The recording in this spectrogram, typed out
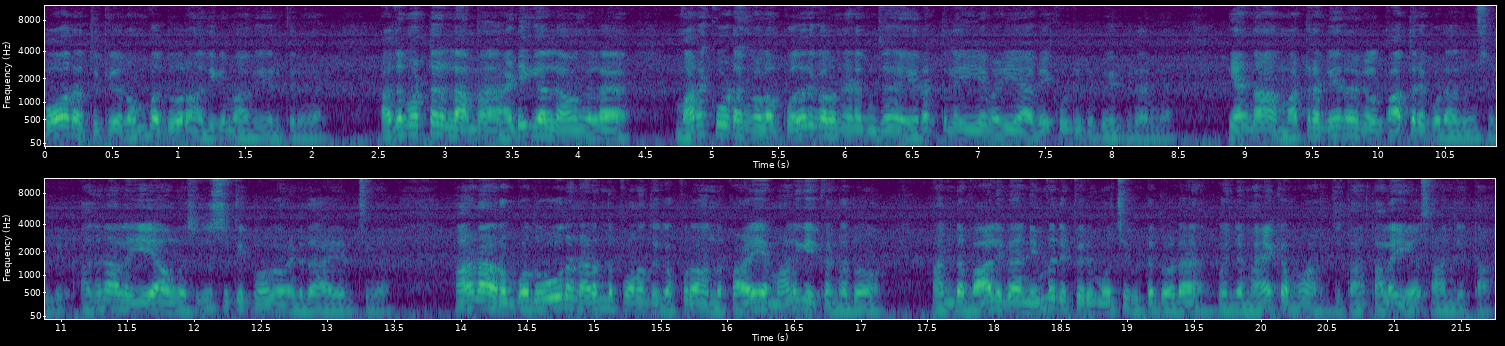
போகிறதுக்கு ரொம்ப தூரம் அதிகமாக இருக்குதுங்க. அது மட்டும் இல்லாமல் அடிகள் அவங்கள மரக்கூடங்களும் புதர்களும் நிறைஞ்ச இடத்துலையே வழியாகவே கூட்டிகிட்டு போயிருக்கிறாருங்க. ஏன்னா மற்ற வீரர்கள் பார்த்துடக்கூடாதுன்னு சொல்லி. அதனாலேயே அவங்க சுற்றி சுற்றி போக வேண்டியதாக ஆயிடுச்சுங்க ஆனால் ரொம்ப தூரம் நடந்து போனதுக்கப்புறம் அந்த பழைய மாளிகை கண்டதும் அந்த வாலிபன் நிம்மதி பெருமூச்சு விட்டதோட கொஞ்சம் மயக்கமும் அடைஞ்சிட்டான் தலையும் சாஞ்சிட்டான்.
